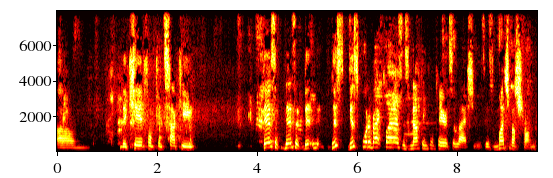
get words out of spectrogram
um, the kid from Kentucky. There's a, there's a this this quarterback class is nothing compared to last year's. It's much much stronger.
